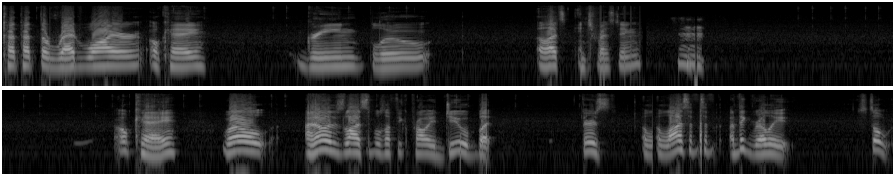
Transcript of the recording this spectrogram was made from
Cut cut the red wire. Okay. Green, blue. Oh, that's interesting. Hmm. Okay. Well, I know there's a lot of simple stuff you could probably do, but there's a, a lot of stuff. I think really, still,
